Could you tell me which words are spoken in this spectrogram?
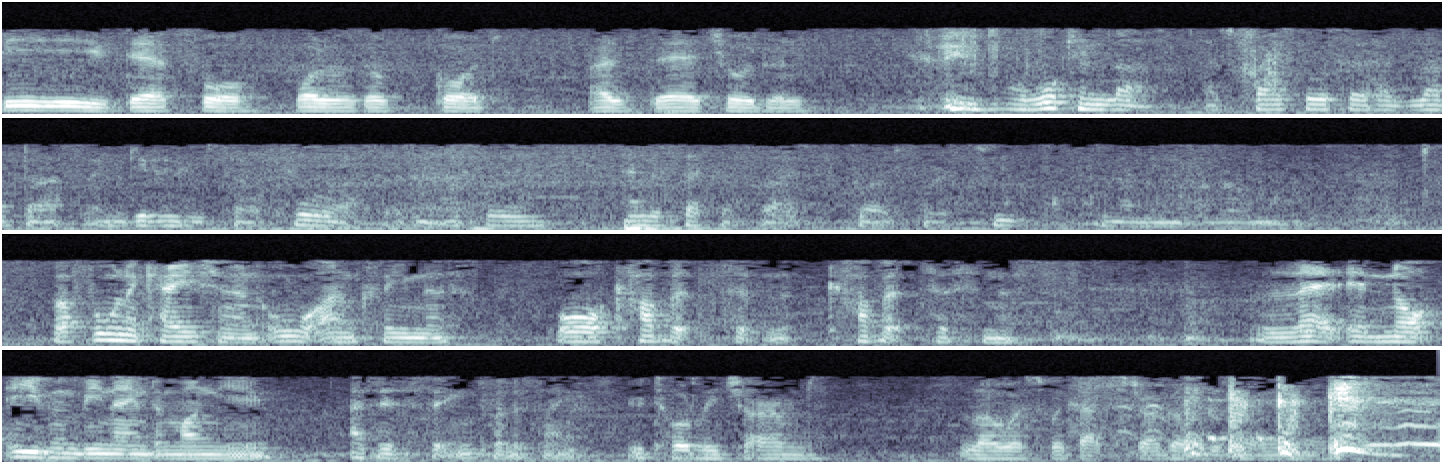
be therefore followers of God as their children. walk in love, as Christ also has loved us and given himself for us as an offering and a sacrifice to God for a sweet smelling aroma. But fornication and all uncleanness or covetousness, let it not even be named among you, as is fitting for the saints. You totally charmed Lois with that struggle.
